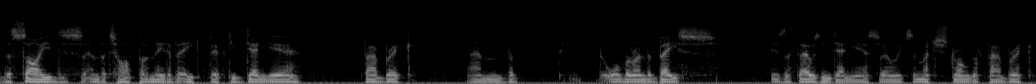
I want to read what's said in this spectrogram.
the sides and the top are made of 850 denier fabric and the all around the base is a thousand denier so it's a much stronger fabric.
